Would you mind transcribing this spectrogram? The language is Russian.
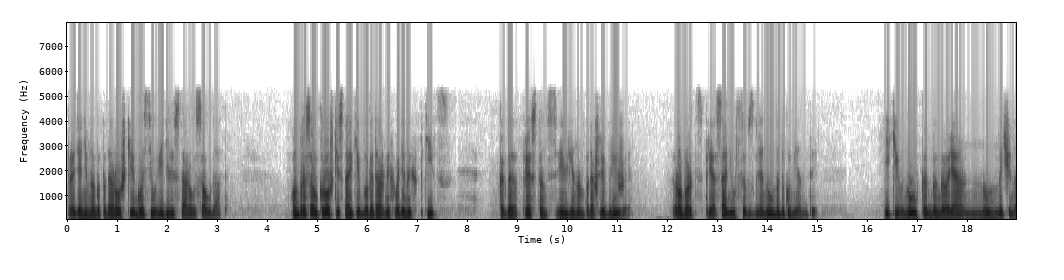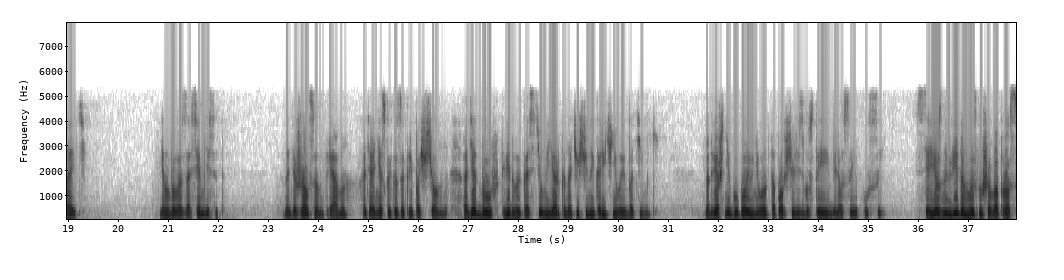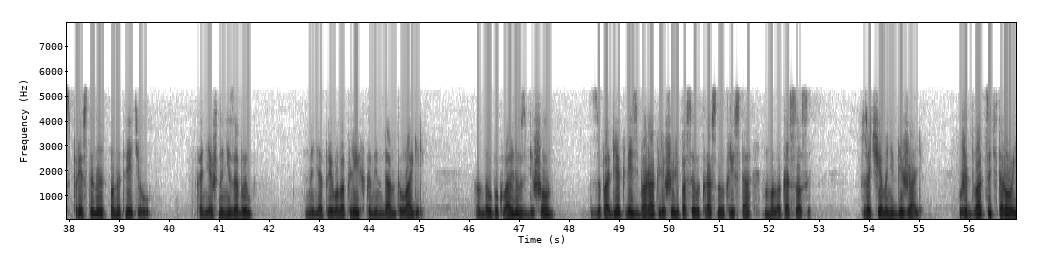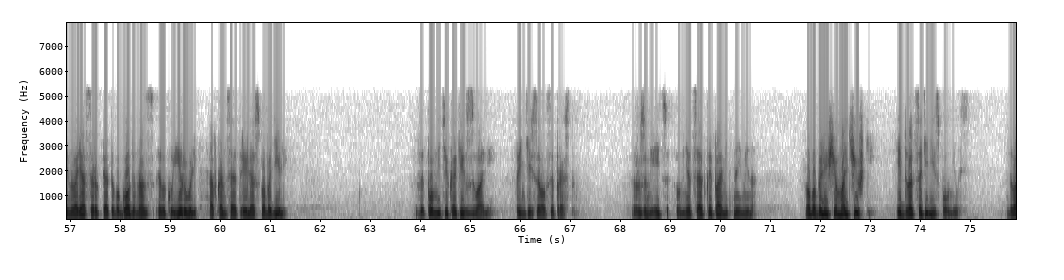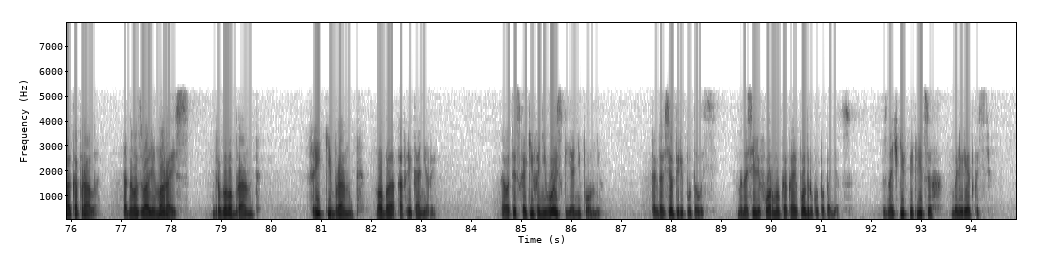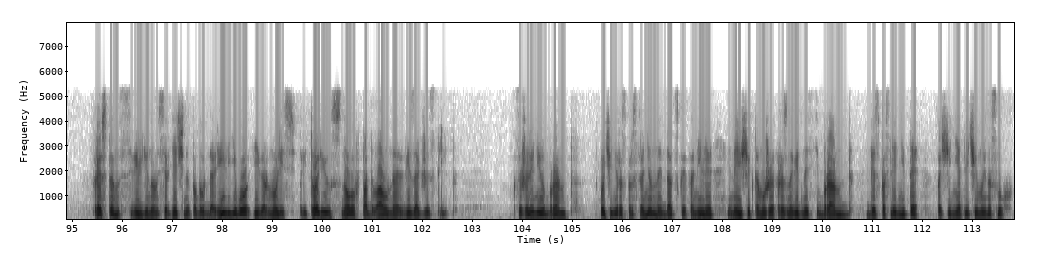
Пройдя немного по дорожке, гости увидели старого солдата. Он бросал крошки стайки благодарных водяных птиц. Когда Престон с Вильяном подошли ближе, Робертс приосанился, взглянул на документы и кивнул, как бы говоря: "Ну, начинайте". Ему было за 70, но держался он прямо, хотя несколько закрепощенно. Одет был в твидовый костюм и ярко начищенные коричневые ботинки. Над верхней губой у него топорщились густые белесые усы. С серьезным видом выслушав вопрос Престона, он ответил: "Конечно, не забыл. Меня приволокли к коменданту лагеря. Он был буквально взбешен. За побег весь барак лишили посылок Красного Креста молокососы. Зачем они бежали? Уже 22 января 45 -го года нас эвакуировали, а в конце апреля освободили. Вы помните, как их звали? поинтересовался Престон. Разумеется, у меня цепкая память на имена. Оба были еще мальчишки, и двадцати не исполнилось. Два капрала. Одного звали Марайс, другого Бранд. Фрикки Бранд, оба африканеры. А вот из каких они войск, я не помню. Тогда все перепуталось. Мы носили форму, какая под руку попадется. Значки в петлицах были редкостью. Престон с Вильгином сердечно поблагодарили его и вернулись в приторию, снова в подвал на Визаджи-стрит. К сожалению, Бранд очень распространенная датская фамилия, имеющая к тому же разновидность Бранд без последней т, почти неотличимую на слух.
